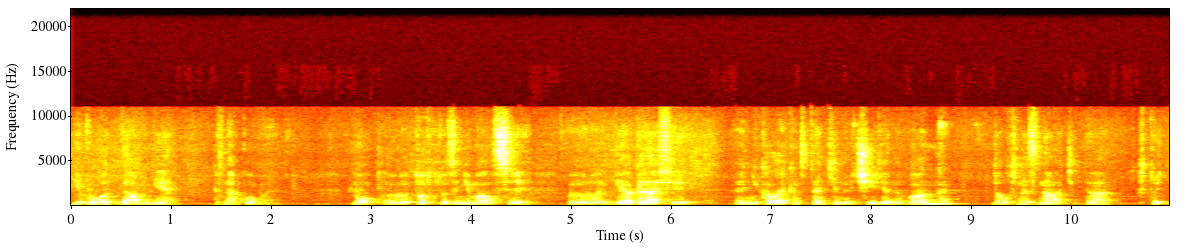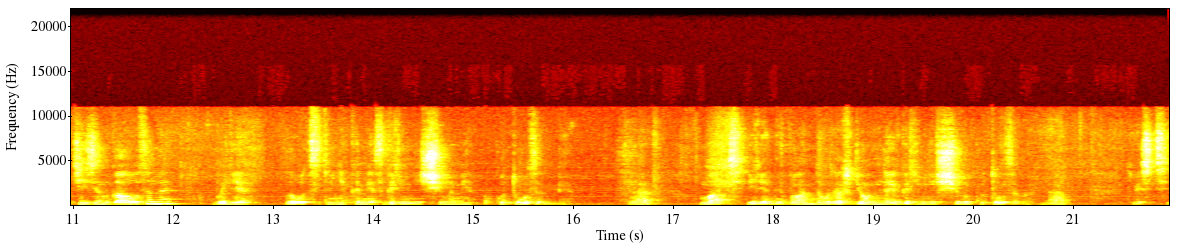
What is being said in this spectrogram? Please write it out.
его давняя знакомая. Ну, э, тот, кто занимался э, биографией Николая Константиновича и Елены Ивановны, должны знать, да, что Тизенгаузены были родственниками с Голенищевыми Кутузовыми. Да? Мать Елены Ивановны, урожденная Голенищева-Кутузова. Да? То есть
